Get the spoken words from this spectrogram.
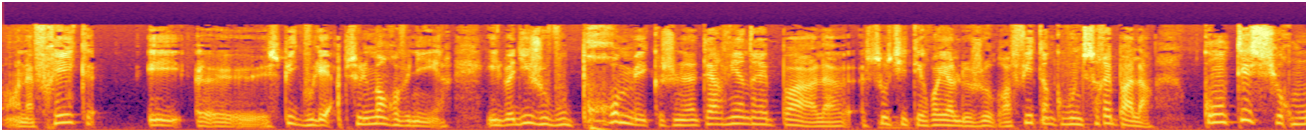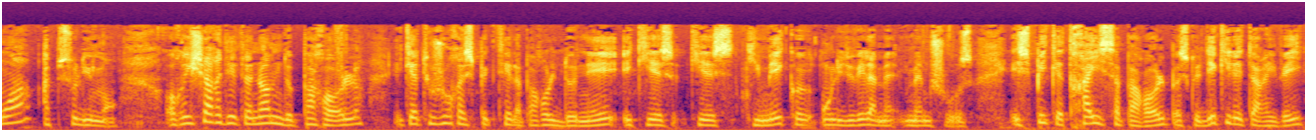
en Afrique. Et euh, Spic voulait absolument revenir. Il lui a dit Je vous promets que je n'interviendrai pas à la Société royale de géographie tant que vous ne serez pas là. Comptez sur moi absolument. Or, Richard était un homme de parole et qui a toujours respecté la parole donnée et qui, est, qui estimait qu'on lui devait la même chose. Et Spic a trahi sa parole parce que dès qu'il est arrivé,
